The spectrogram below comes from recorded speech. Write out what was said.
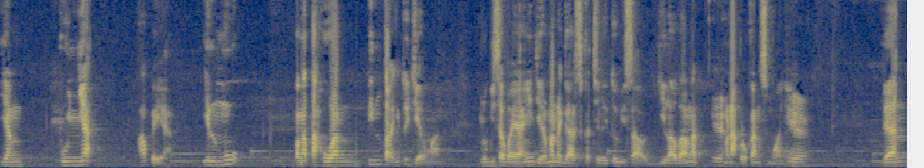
yang punya apa ya? ilmu pengetahuan pinter itu Jerman. Lu bisa bayangin Jerman negara sekecil itu bisa gila banget Iya. menaklukkan semuanya. iya Dan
